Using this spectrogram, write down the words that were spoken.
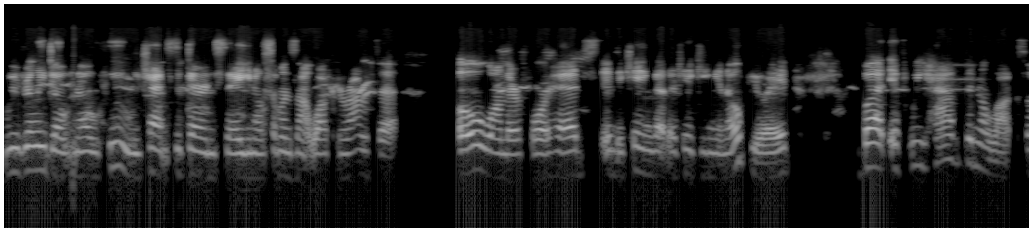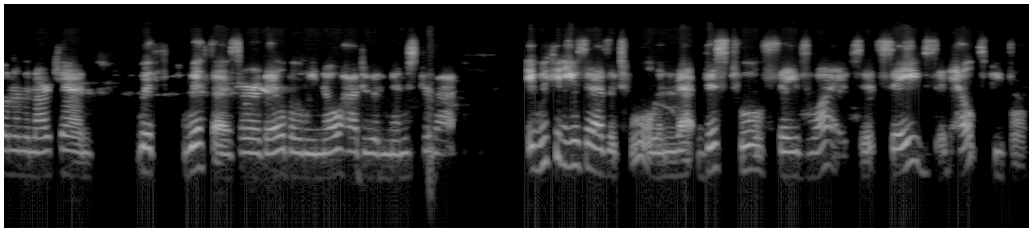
We really don't know who. We can't sit there and say you know someone's not walking around with a o on their foreheads indicating that they're taking an opioid but if we have the naloxone and the narcan with with us or available and we know how to administer that eh, we could use it as a tool and that this tool saves lives. It saves it helps people.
